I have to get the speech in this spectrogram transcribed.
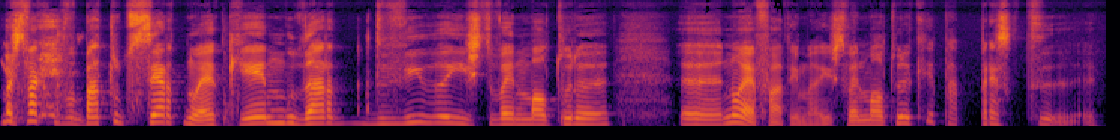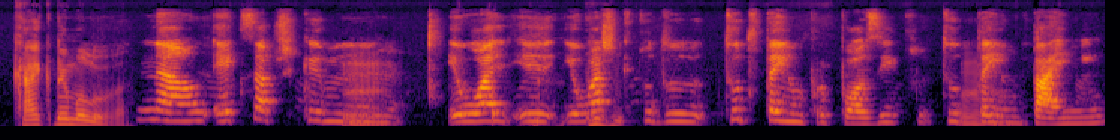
Mas de facto, bate tudo certo, não é? Que é mudar de vida e isto vem numa altura. Uh, não é, Fátima? Isto vem numa altura que pá, parece que te cai que nem uma luva. Não, é que sabes que. Hum. hum eu, olho, eh, eu acho que tudo, tudo tem um propósito, tudo uhum. tem um timing,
